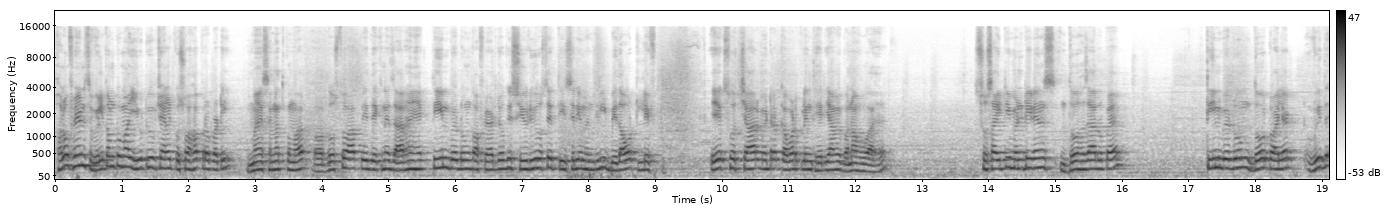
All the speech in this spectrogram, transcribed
Hello friends welcome to my YouTube channel Kushwaha property मैं सनत कुमार और दोस्तों आप ये देखने जा रहे हैं तीन बेडरूम का फ्लैट जो कि सीढ़ियों से तीसरी मंजिल without lift 104 metre covered plinth area में बना हुआ है। सोसाइटी मेंटेनेंस दो हज़ार रुपये तीन बेडरूम दो टॉयलेट विद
